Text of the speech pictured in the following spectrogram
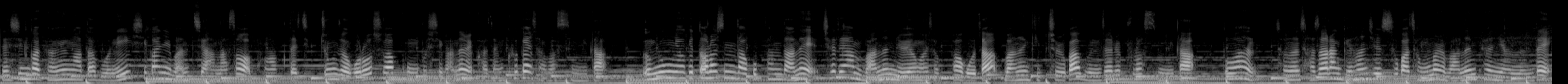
내신과 병행하다 보니 시간이 많지 않아서 방학 때 집중적으로 수학 공부 시간을 가장 크게 잡았습니다. 응용력이 떨어진다고 판단해 최대한 많은 유형을 접하고자 많은 기출과 문제를 풀었습니다. 또한 저는 자잘한 계산 실수가 정말 많은 편이었는데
